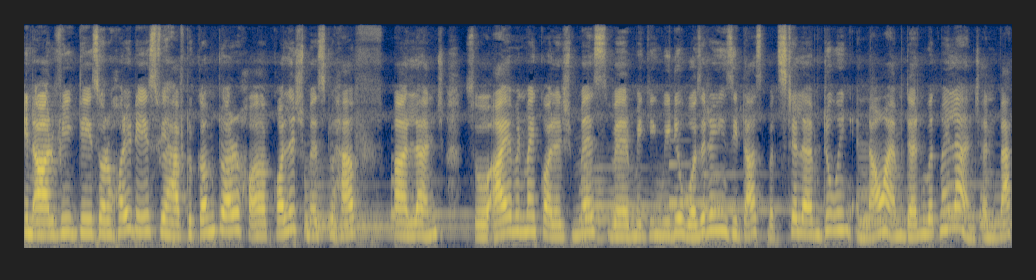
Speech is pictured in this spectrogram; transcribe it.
In our weekdays or holidays we have to come to our uh, college mess to have our lunch. So i am in my college mess where making video wasn't an easy task but still i am doing and now i am done with my lunch and back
